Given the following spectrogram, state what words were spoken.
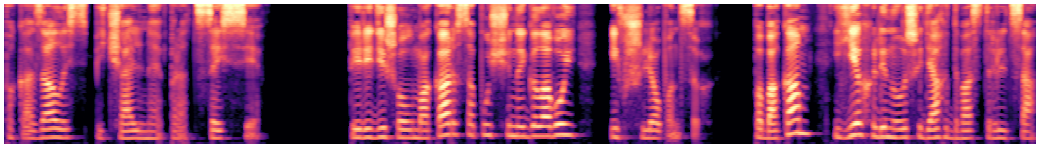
показалась печальная процессия. Впереди шел Макар с опущенной головой и в шлепанцах. По бокам ехали на лошадях два стрельца,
